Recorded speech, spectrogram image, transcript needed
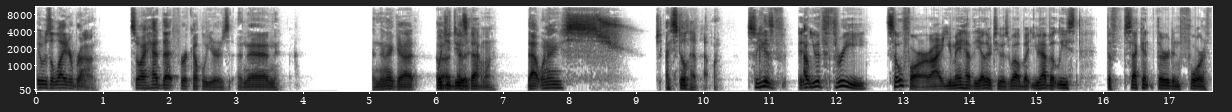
it was a lighter brown, so I had that for a couple years, and then and then I got What'd you uh, do with a- that one? That one I I still have that one. So you have uh, you have three so far. I, you may have the other two as well, but you have at least the second, third, and fourth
